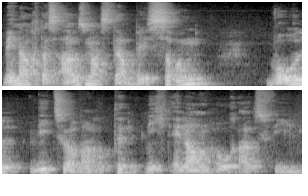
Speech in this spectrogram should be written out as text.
wenn auch das Ausmaß der Besserung wohl wie zu erwarten nicht enorm hoch ausfiel.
